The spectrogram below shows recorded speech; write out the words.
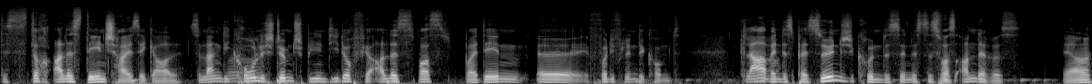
das ist doch alles denen scheißegal. Solange die Kohle stimmt, spielen die doch für alles, was bei denen äh, vor die Flinte kommt. Klar, wenn das persönliche Gründe sind, ist das was anderes. Ja.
